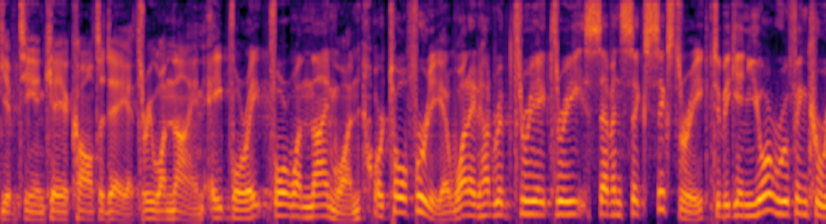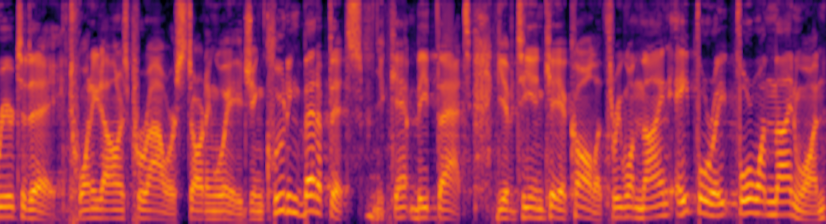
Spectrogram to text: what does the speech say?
Give TNK a call today at 319 848 4191 or toll free at 1 800 383 7663 to begin your roofing career today. $20 per hour starting wage, including benefits. You can't beat that. Give TNK a call at 319 848 4191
